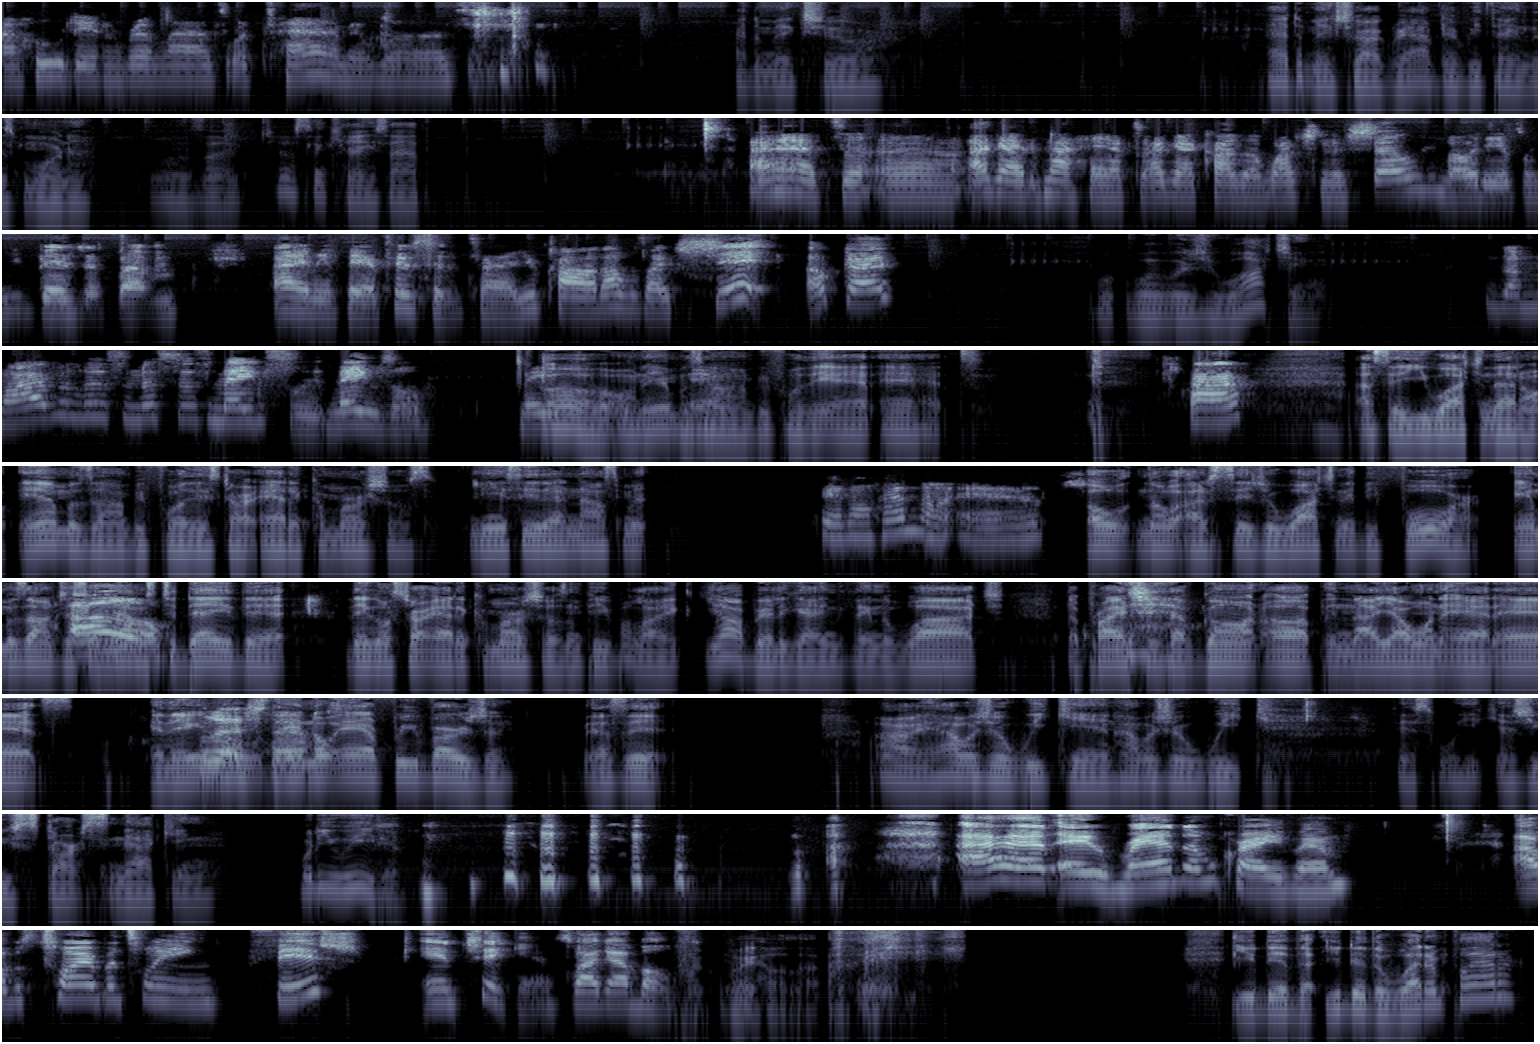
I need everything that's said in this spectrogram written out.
About who didn't realize what time it was. I had to make sure. I had to make sure I grabbed everything this morning. I was like, just in case I. I had to. Uh, I got not had to. I got caught up watching the show. You know it is when you binge or something. I didn't even pay attention to the time. You called. I was like, shit. Okay. What was you watching? The marvelous Mrs. Maisel. Maisel. Maisel. Oh, on Amazon yeah. before they add ads. Huh? I said you watching that on Amazon before they start adding commercials. You ain't see that announcement? They don't have no ads. Oh no, I said you're watching it before. Amazon just oh. announced today that they're gonna start adding commercials, and people like y'all barely got anything to watch. The prices have gone up, and now y'all want to add ads, and they ain't no they ain't no ad free version. That's it. All right, how was your weekend? How was your week this week as you start snacking? What are you eating? I had a random craving. I was torn between fish and chicken, so I got both. Wait, hold up. you did the you did the wedding platter.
